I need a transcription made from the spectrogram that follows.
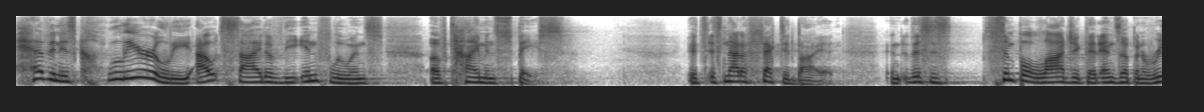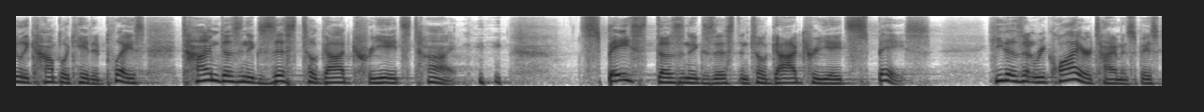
heaven is clearly outside of the influence of time and space. It's, it's not affected by it. And this is simple logic that ends up in a really complicated place. Time doesn't exist till God creates time. space doesn't exist until God creates space. He doesn't require time and space,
